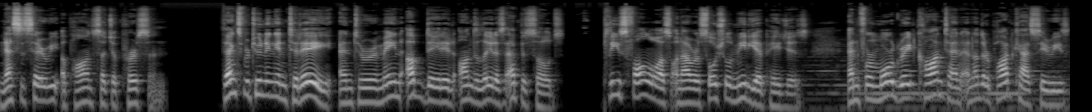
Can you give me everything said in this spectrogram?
necessary upon such a person. Thanks for tuning in today, and to remain updated on the latest episodes, please follow us on our social media pages. And for more great content and other podcast series,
